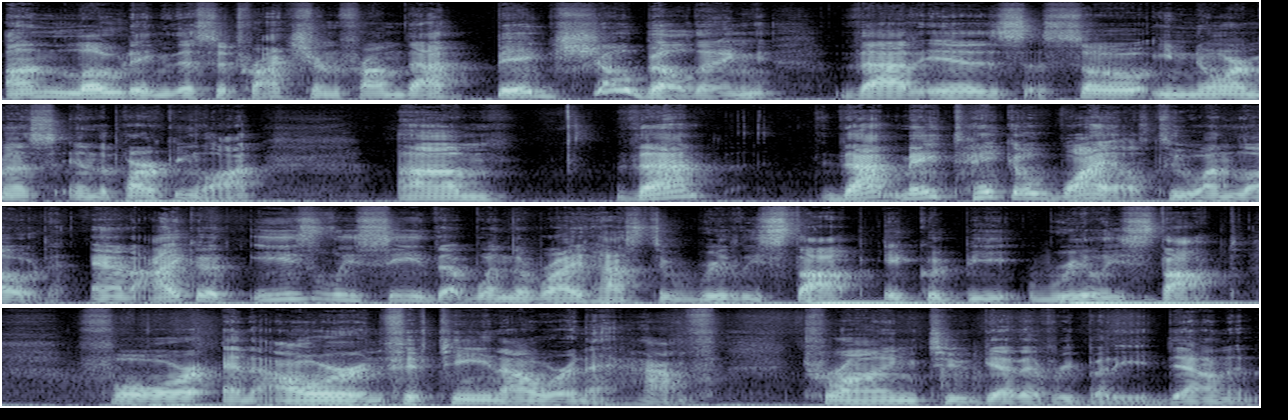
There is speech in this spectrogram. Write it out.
unloading this attraction from that big show building that is so enormous in the parking lot um, that that may take a while to unload and i could easily see that when the ride has to really stop it could be really stopped for an hour and 15 hour and a half trying to get everybody down and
